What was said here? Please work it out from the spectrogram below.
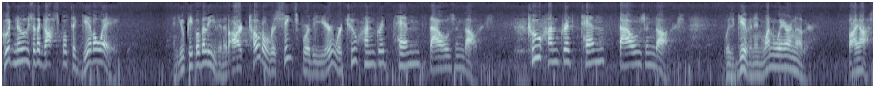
good news of the gospel to give away. And you people believe in it. Our total receipts for the year were $210,000. $210,000 was given in one way or another by us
